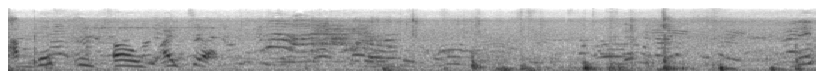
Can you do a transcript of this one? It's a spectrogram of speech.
Uh, this is a white truck. This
